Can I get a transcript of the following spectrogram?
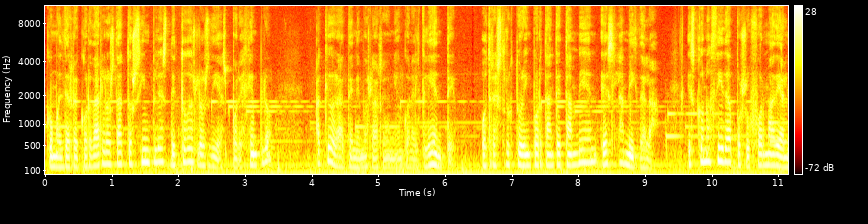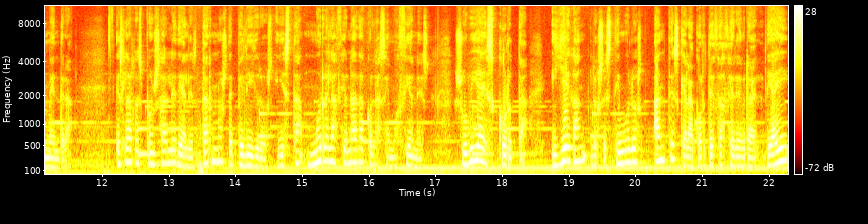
como el de recordar los datos simples de todos los días, por ejemplo, a qué hora tenemos la reunión con el cliente. Otra estructura importante también es la amígdala. Es conocida por su forma de almendra. Es la responsable de alertarnos de peligros y está muy relacionada con las emociones. Su vía es corta y llegan los estímulos antes que a la corteza cerebral, de ahí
